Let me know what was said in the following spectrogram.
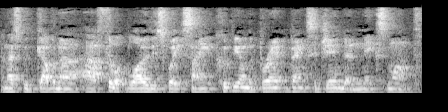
And that's with Governor uh, Philip Lowe this week saying it could be on the bank's agenda next month.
